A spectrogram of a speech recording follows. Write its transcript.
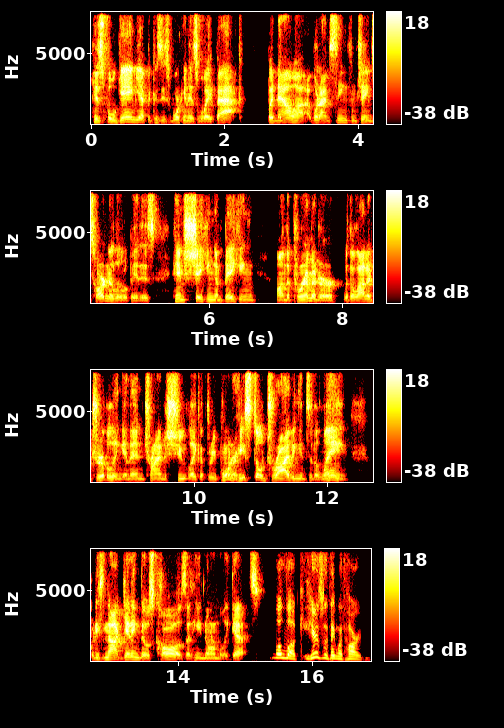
his full game yet because he's working his way back. But now, uh, what I'm seeing from James Harden a little bit is him shaking and baking on the perimeter with a lot of dribbling and then trying to shoot like a three pointer. He's still driving into the lane, but he's not getting those calls that he normally gets. well, look, here's the thing with Harden.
